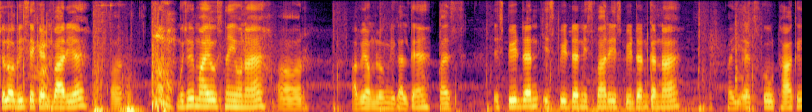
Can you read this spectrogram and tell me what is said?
चलो अभी सेकेंड बारी है और मुझे मायूस नहीं होना है और अभी हम लोग निकलते हैं बस स्पीड रन स्पीड रन इस बार स्पीड रन करना है भाई एक्स को उठा के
